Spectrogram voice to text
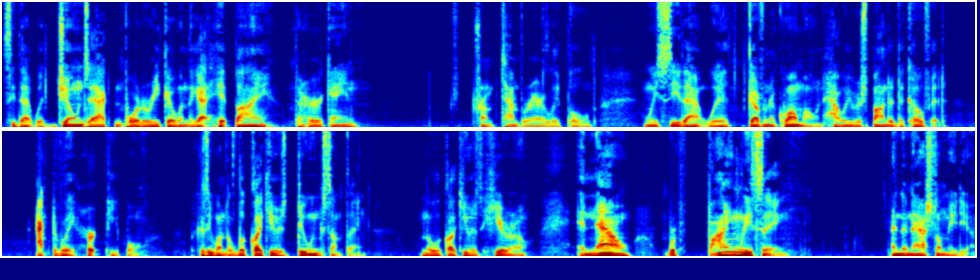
See that with Jones Act in Puerto Rico when they got hit by the hurricane. Trump temporarily pulled. And we see that with Governor Cuomo and how he responded to COVID. Actively hurt people because he wanted to look like he was doing something, wanted to look like he was a hero. And now we're finally seeing in the national media,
